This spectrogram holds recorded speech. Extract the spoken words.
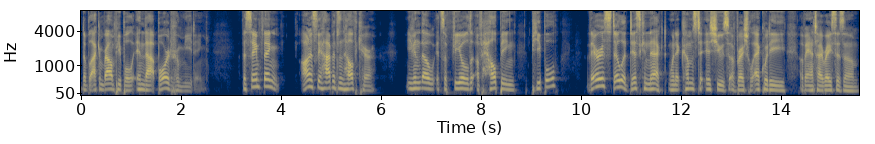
the black and brown people in that boardroom meeting. The same thing honestly happens in healthcare. Even though it's a field of helping people, there is still a disconnect when it comes to issues of racial equity, of anti racism,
